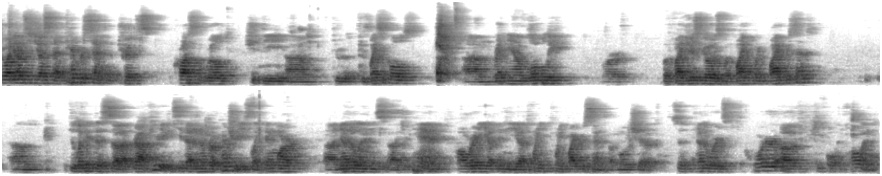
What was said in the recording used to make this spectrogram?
Drawdown suggests that 10% of trips across the world should be um, through, through bicycles. Um, right now, globally, or about five years ago, it was about 5.5%. Um, if you look at this uh, graph here, you can see that a number of countries like Denmark, uh, Netherlands, uh, Japan, already up in the uh, 20 25% of mode share. So, in other words, a quarter of people in Holland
